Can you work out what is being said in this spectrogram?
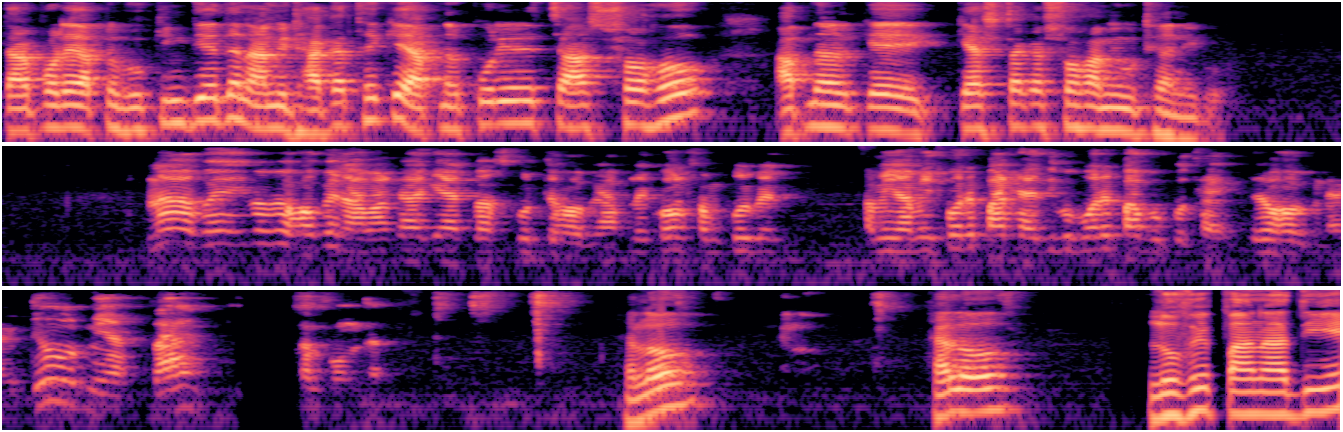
তারপরে আপনি বুকিং দিয়ে দেন আমি ঢাকা থেকে আপনার কুরিয়ারের চার্জ সহ আপনার ক্যাশ টাকা সহ আমি উঠে আনিব। না ভাই, এইভাবে হবে না। আমাকে আগে অ্যাডভান্স করতে হবে। আপনি কনফার্ম করবেন। আমি আমি পরে পাঠিয়ে দিব, পরে পাবো কোথায়? এটা হবে না। দিও মিয়া রাখ ফোন দেন। হ্যালো হ্যালো লোভে পা না দিয়ে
